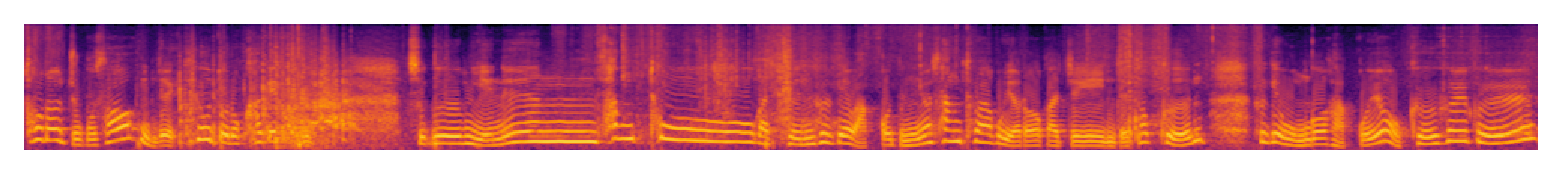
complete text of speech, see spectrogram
털어주고서 이제 키우도록 하겠습니다. 지금 얘는 상토 같은 흙에 왔거든요. 상토하고 여러 가지 이제 섞은 흙에 온 것 같고요. 그 흙을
